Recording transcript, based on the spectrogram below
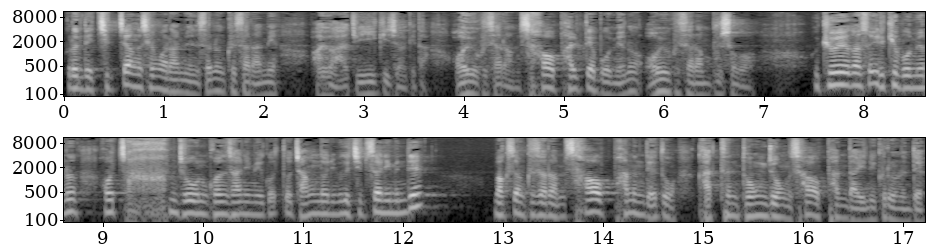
그런데 직장 생활하면서는 그 사람이 아유 아주 이기적이다. 어유 그 사람 사업할 때 보면은 어유 그 사람 무서워. 교회 가서 이렇게 보면은 어 참 좋은 권사님이고 또 장로님이고 집사님인데 막상 그 사람 사업하는데도 같은 동종 사업한다 이니 그러는데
